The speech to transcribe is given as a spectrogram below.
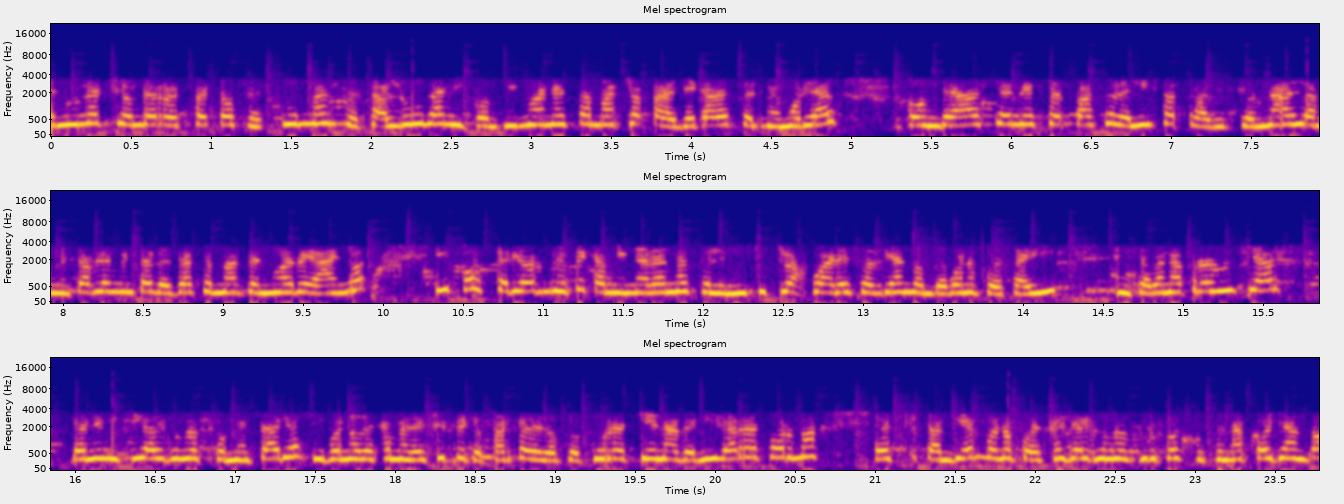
en una acción de respeto se suman, se saludan y continúan esta marcha para llegar hasta el memorial, donde hacen este paso de lista tradicional, lamentablemente desde hace más de nueve años, y posteriormente caminarán hasta el hemiciclo a Juárez Adrián, donde, bueno, pues ahí si se van a pronunciar, van a emitir algunos comentarios, y bueno, déjame decirte que parte de lo que ocurre aquí en Avenida Reforma es que también, bueno, pues hay algunos grupos que están apoyando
